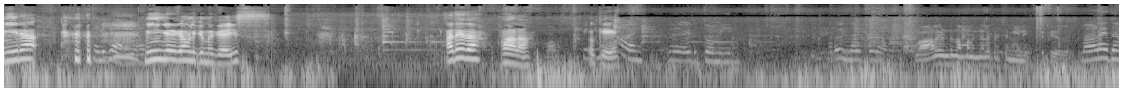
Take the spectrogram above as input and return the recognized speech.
മീര. മീൻ കഴുകാൻ വിളിക്കുന്നു ഗൈസ് അതേതാ? വാള. ഓക്കെ മീൻ അതോ ഇന്നലത്തേതാണോ വാളയുണ്ട് നമ്മൾ ഇന്നലെ പിടിച്ച മീൻ കിട്ടിയത്. നാളെ ഏതാ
